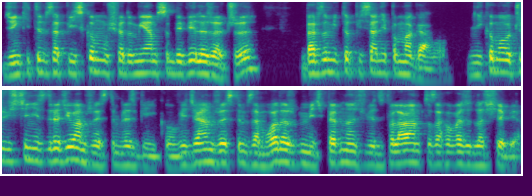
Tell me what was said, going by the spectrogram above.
Dzięki tym zapiskom uświadomiłam sobie wiele rzeczy. Bardzo mi to pisanie pomagało. Nikomu oczywiście nie zdradziłam, że jestem lesbijką. Wiedziałam, że jestem za młoda, żeby mieć pewność, więc wolałam to zachować dla siebie.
